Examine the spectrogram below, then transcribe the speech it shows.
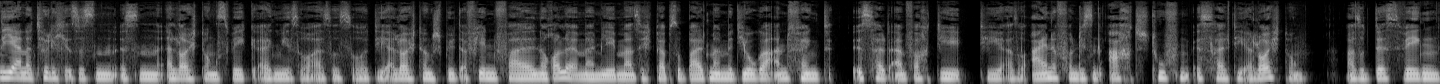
Ja, natürlich ist es ein, ist ein Erleuchtungsweg irgendwie so. Also so, die Erleuchtung spielt auf jeden Fall eine Rolle in meinem Leben. Also ich glaube, sobald man mit Yoga anfängt, ist halt einfach die, die, also eine von diesen acht Stufen ist halt die Erleuchtung. Also deswegen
